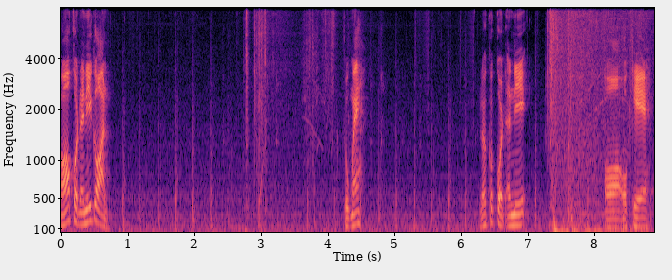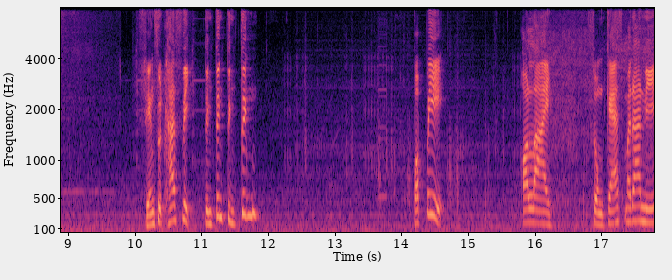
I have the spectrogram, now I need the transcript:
อ๋อกดอันนี้ก่อน ถูกไหม แล้วก็กดอันนี้ อ๋อโอเค เสียงสุดคลาสสิก ตึงตึงตึงตึงป๊อปปี้ ออนไลน์ ส่งแก๊สมาด้านนี้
